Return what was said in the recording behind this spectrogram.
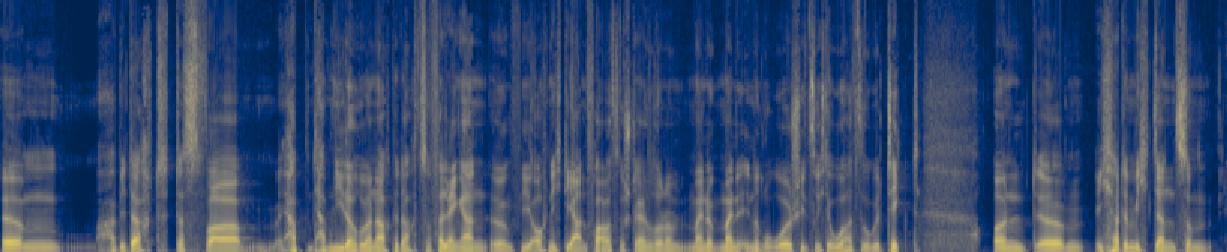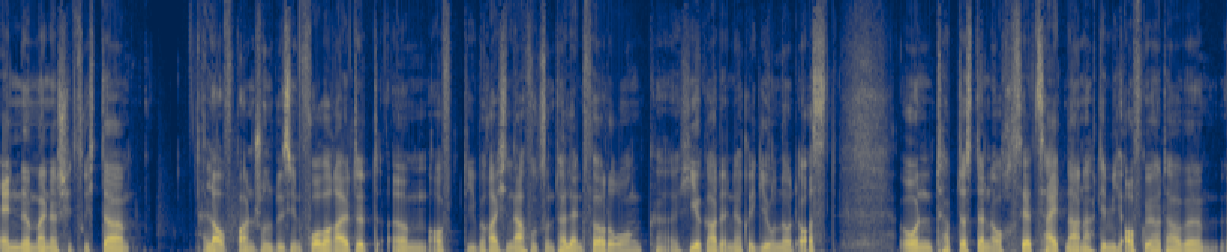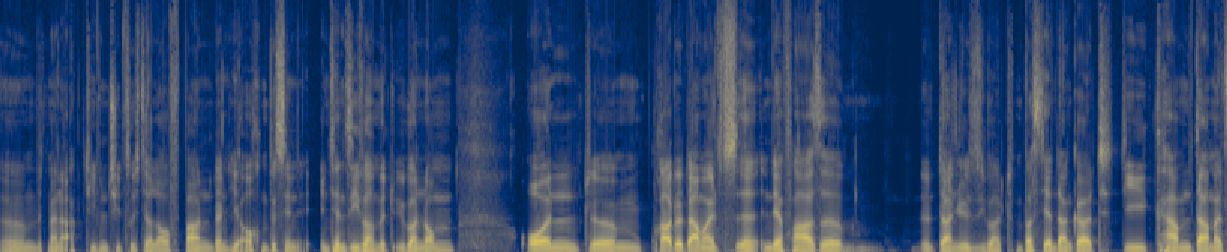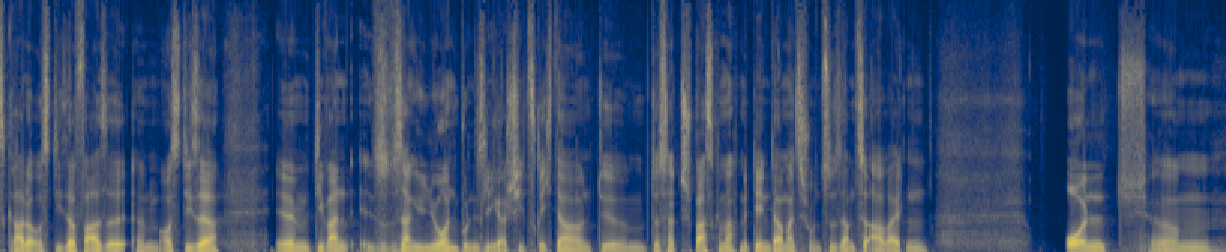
Ähm, habe gedacht, das war, ich habe hab nie darüber nachgedacht zu verlängern, irgendwie auch nicht die Anfrage zu stellen, sondern meine, meine innere Uhr, Schiedsrichteruhr hat so getickt. Und ähm, ich hatte mich dann zum Ende meiner Schiedsrichterlaufbahn schon ein bisschen vorbereitet ähm, auf die Bereiche Nachwuchs- und Talentförderung, äh, hier gerade in der Region Nordost. Und habe das dann auch sehr zeitnah, nachdem ich aufgehört habe äh, mit meiner aktiven Schiedsrichterlaufbahn, dann hier auch ein bisschen intensiver mit übernommen und ähm, gerade damals äh, in der Phase, äh, Daniel Siebert, Bastian Dankert, die kamen damals gerade aus dieser Phase, ähm, aus dieser, ähm, die waren sozusagen Junioren-Bundesliga-Schiedsrichter und ähm, das hat Spaß gemacht, mit denen damals schon zusammenzuarbeiten. Und ähm,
